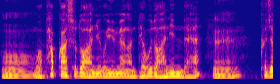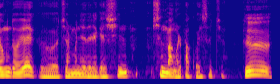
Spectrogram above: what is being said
어. 뭐 팝 가수도 아니고 유명한 배우도 아닌데 예. 그 정도의 그 젊은이들에게 신, 신망을 받고 있었죠. 그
